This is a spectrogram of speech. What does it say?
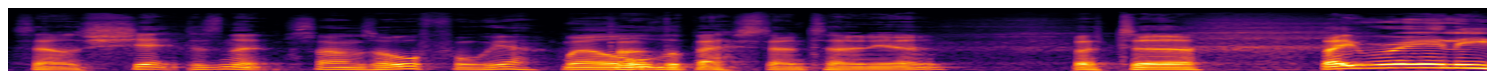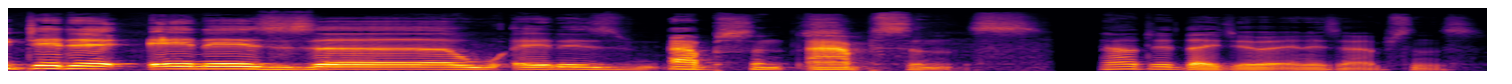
sounds shit, doesn't it? Sounds awful, yeah. Well, But all the best, Antonio. But uh, they really did it in his uh, in his absence. absence. How did they do it in his absence?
